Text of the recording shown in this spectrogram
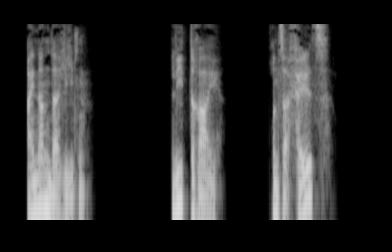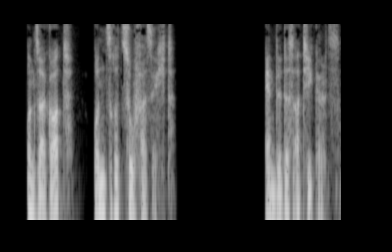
einander lieben? Lied 3 Unser Fels, unser Gott, unsere Zuversicht. Ende des Artikels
